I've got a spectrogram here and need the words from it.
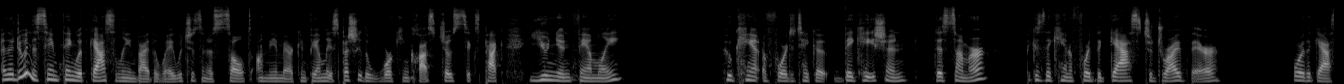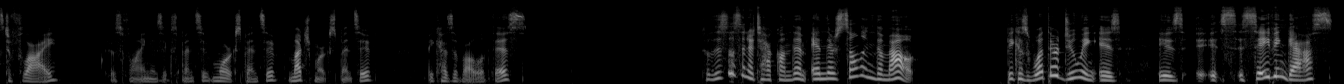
And they're doing the same thing with gasoline, by the way, which is an assault on the American family, especially the working class Joe Sixpack union family who can't afford to take a vacation this summer because they can't afford the gas to drive there or the gas to fly because flying is expensive, more expensive, much more expensive because of all of this. So this is an attack on them and they're selling them out because what they're doing is is it's saving gas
